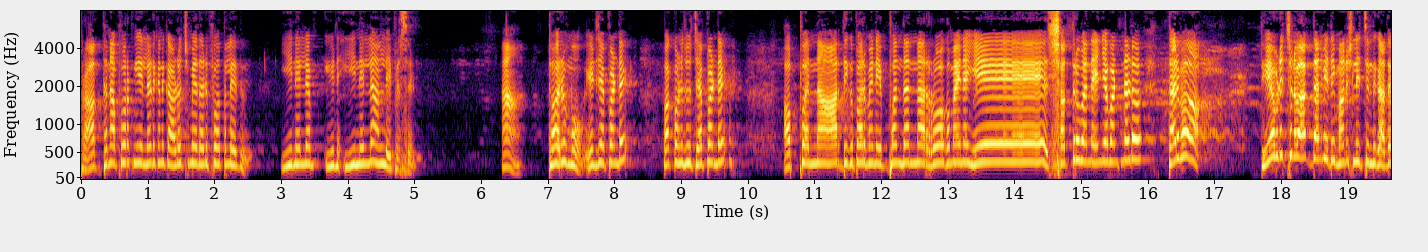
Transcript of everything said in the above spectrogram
ప్రార్థనాపూర్వకంగా వెళ్ళాడు కనుక ఆడొచ్చి మీద అడిపోతలేదు. ఈ నెల ఈ- నెల అని లేపేశాడు తరుము. ఏంటి చెప్పండి? పక్కన చూసి చెప్పండి. అప్పన్న ఆర్థికపరమైన ఇబ్బంది అన్న రోగమైన ఏ శత్రువు అన్న ఏం చేయమంటున్నాడు? తరుము. దేవుడిచ్చిన వాగ్దానం ఇది. మనుషులు ఇచ్చింది కాదు.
